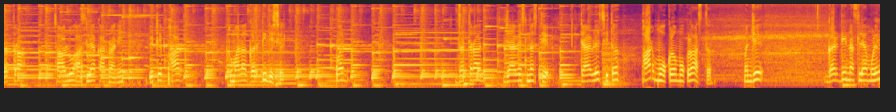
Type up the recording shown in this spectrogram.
जत्रा चालू असल्या कारणाने इथे फार तुम्हाला गर्दी दिसेल. पण जत्रा ज्यावेळेस नसते त्यावेळेस इथं फार मोकळं मोकळं असतं. म्हणजे गर्दी नसल्यामुळे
